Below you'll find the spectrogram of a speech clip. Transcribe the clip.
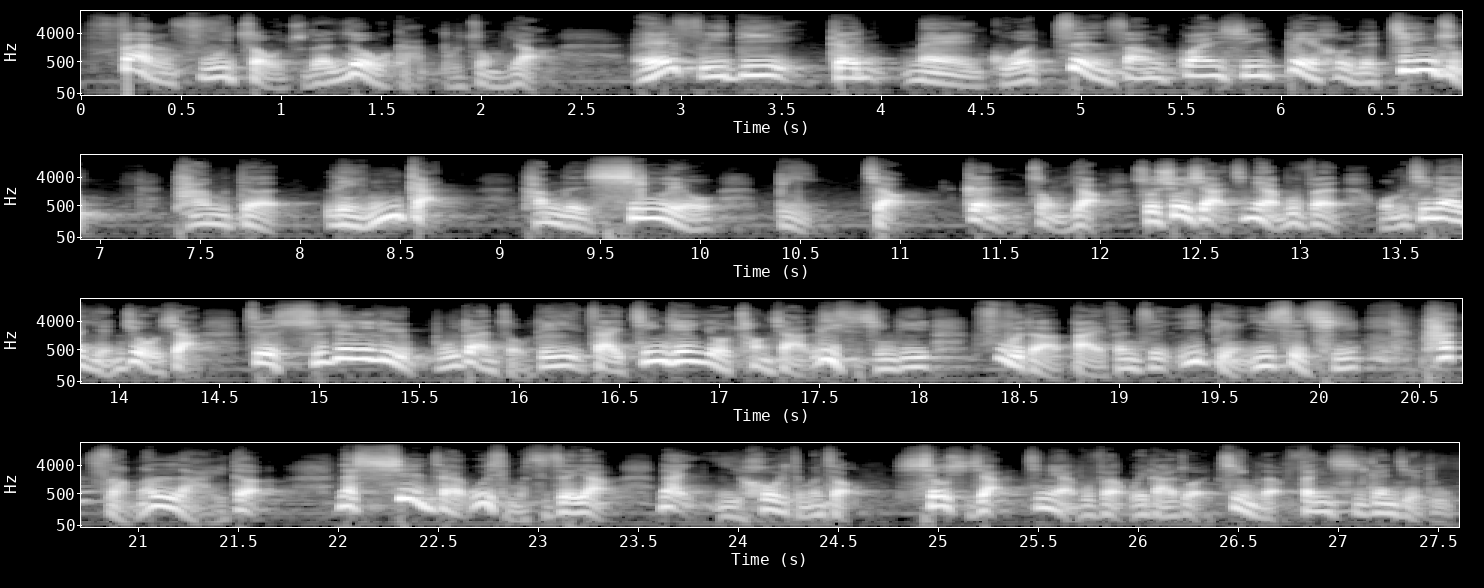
贩夫走卒的肉感不重要。FED 跟美国政商关心背后的金主，他们的灵感、他们的心流比较更重要。所以说一下今天两部分，我们今天要研究一下这个实质利率不断走低，在今天又创下历史新低，负的百分之一点一四七，它怎么来的？那现在为什么是这样？那以后会怎么走？休息一下，今天两部分为大家做进一步的分析跟解读。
